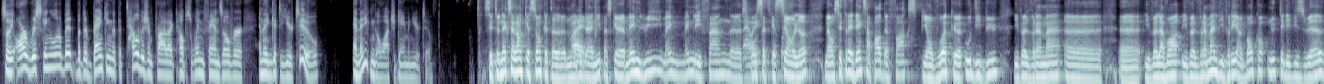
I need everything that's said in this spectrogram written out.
So they are risking a little bit, but they're banking that the television product helps win fans over and they can get to year two. And then you can go watch a game in year two. C'est une excellente question que tu as demandé, ouais. Danny, parce que même lui, même, même les fans euh, ben se posent cette question-là. Mais on sait très bien que ça part de Fox, puis on voit qu'au début, ils veulent vraiment euh, euh, ils veulent avoir, ils veulent vraiment livrer un bon contenu télévisuel.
